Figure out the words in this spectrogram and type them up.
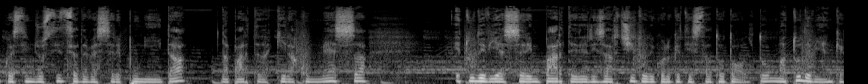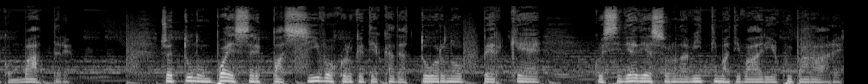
questa ingiustizia deve essere punita da parte da chi l'ha commessa e tu devi essere in parte risarcito di quello che ti è stato tolto, ma tu devi anche combattere. Cioè tu non puoi essere passivo a quello che ti accade attorno perché quest'idea di essere una vittima ti va a riequiparare.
